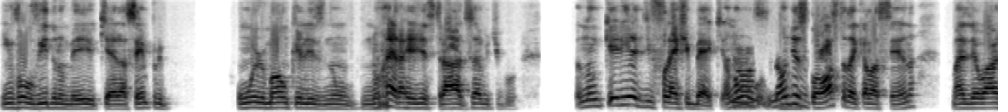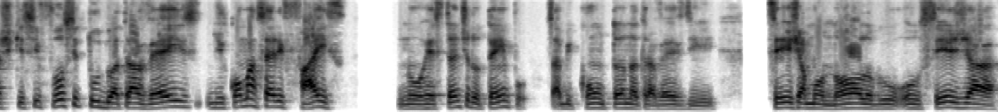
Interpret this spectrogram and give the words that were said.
envolvido no meio, que era sempre um irmão que eles não, não era registrado, sabe? Tipo, eu não queria de flashback. Eu não, Nossa. não desgosto daquela cena, mas eu acho que se fosse tudo através de como a série faz no restante do tempo, sabe, contando através de seja monólogo ou seja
